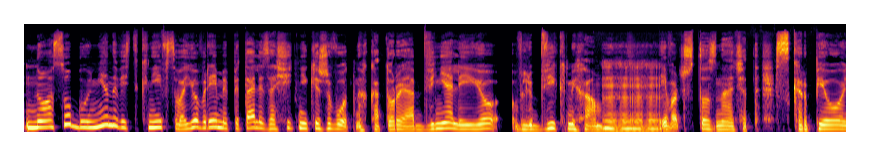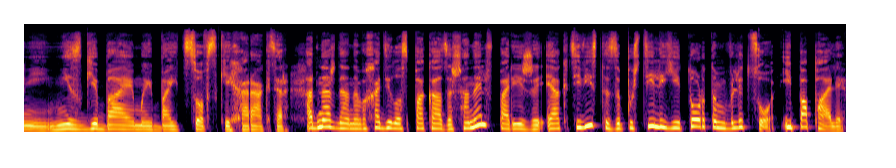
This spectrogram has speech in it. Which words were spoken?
но особую ненависть к ней в свое время питали защитники животных, которые обвиняли ее в любви к мехам. И вот что значит скорпионий, несгибаемый бойцовский характер. Однажды она выходила с показа «Шанель» в Париже, и активисты запустили ей тортом в лицо и попали.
